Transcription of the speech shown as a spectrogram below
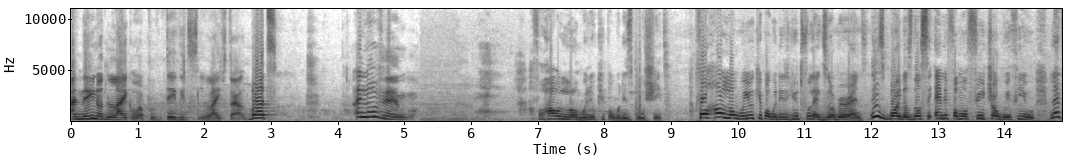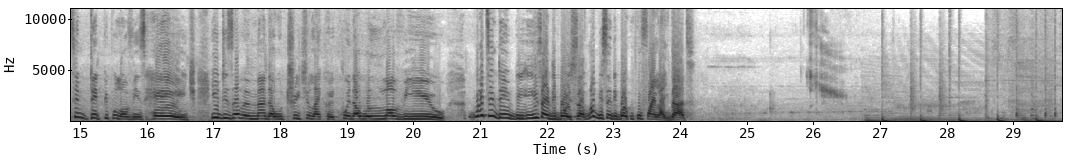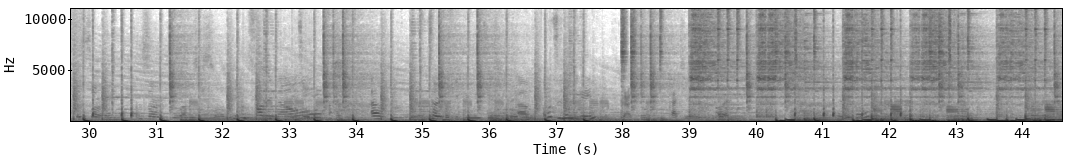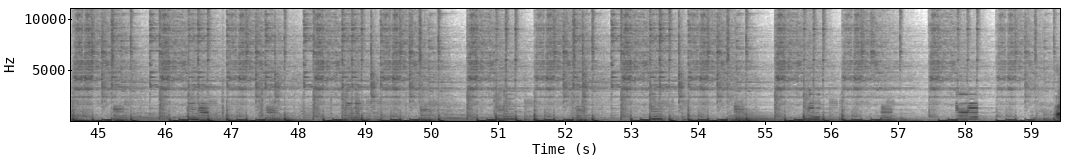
I may not like or approve David's lifestyle, but I love him. For how long will you keep up with his bullshit? For how long will you keep up with his youthful exuberance? This boy does not see any form of future with you. Let him date people of his age. You deserve a man that will treat you like a queen, that will love you. Waiting they be inside the boy self. Not be say the boy cuckoo fine like that.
